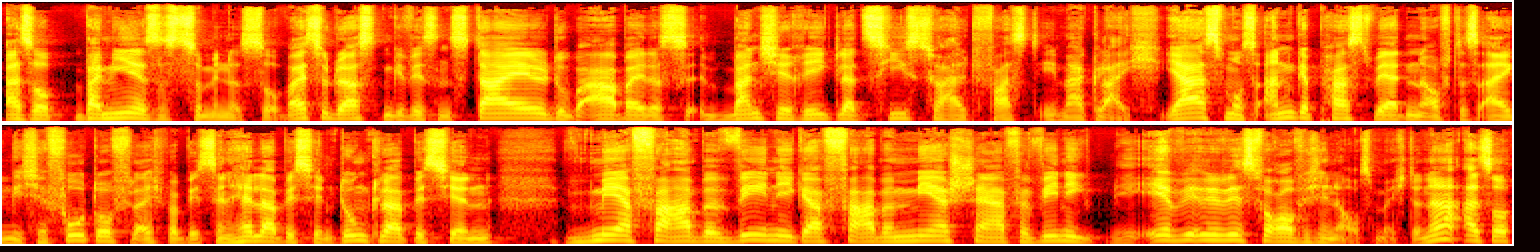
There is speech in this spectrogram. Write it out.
Also bei mir ist es zumindest so. Weißt du, du hast einen gewissen Style, du bearbeitest, manche Regler ziehst du halt fast immer gleich. Ja, es muss angepasst werden auf das eigentliche Foto, vielleicht mal ein bisschen heller, ein bisschen dunkler, ein bisschen mehr Farbe, weniger Farbe, mehr Schärfe, wenig. Ihr, ihr wisst, worauf ich hinaus möchte. Ne? Also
